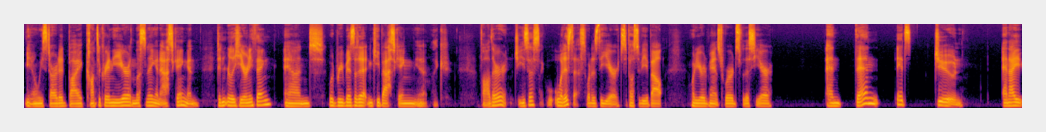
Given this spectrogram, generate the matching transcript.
you know, we started by consecrating the year and listening and asking and didn't really hear anything and would revisit it and keep asking, you know, like, Father, Jesus, like, what is this? What is the year supposed to be about? What are your advanced words for this year? And then it's June. And I,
